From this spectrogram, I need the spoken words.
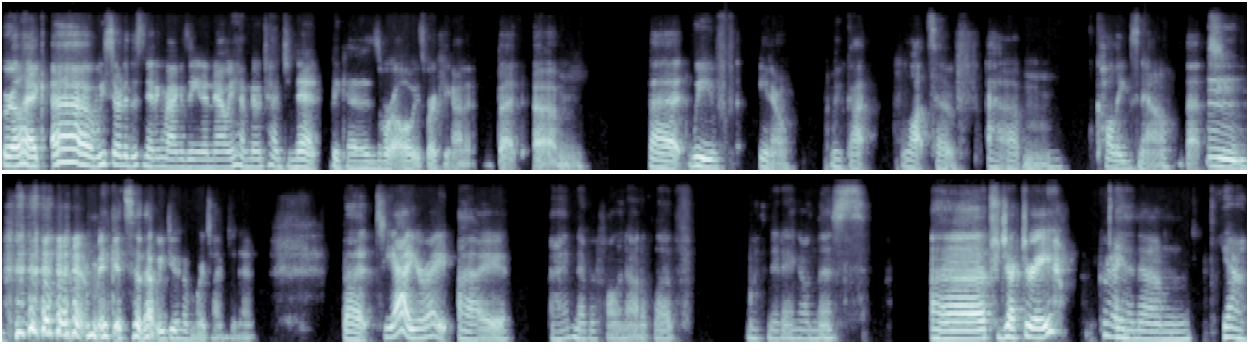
we were like, oh, we started this knitting magazine and now we have no time to knit because we're always working on it. But, um, but we've, you know, we've got lots of um, colleagues now that Mm. make it so that we do have more time to knit. But yeah, you're right. I I've never fallen out of love with knitting on this uh trajectory Great. and um yeah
